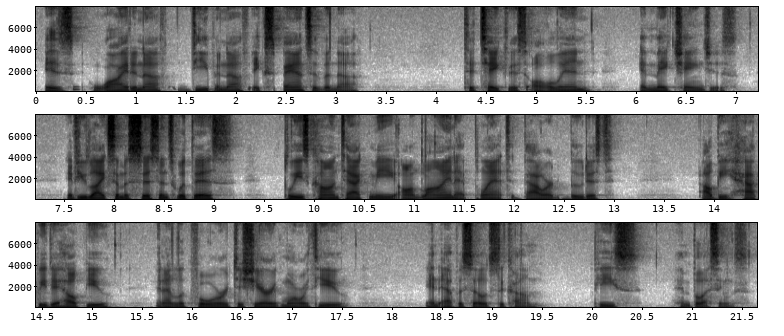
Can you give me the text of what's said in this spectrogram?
is wide enough, deep enough, expansive enough to take this all in and make changes. If you'd like some assistance with this, please contact me online at Plant Powered Buddhist. I'll be happy to help you, and I look forward to sharing more with you in episodes to come. Peace and blessings.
